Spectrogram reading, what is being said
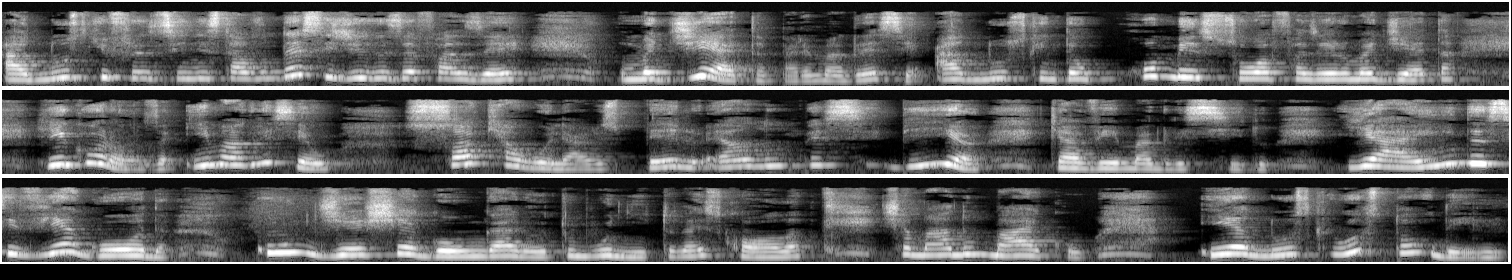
a Nuska e Francine estavam decididas a fazer uma dieta para emagrecer. A Nuska então começou a fazer uma dieta rigorosa e emagreceu. Só que ao olhar o espelho, ela não percebia que havia emagrecido e ainda se via gorda. Um dia chegou um garoto bonito na escola chamado Michael. E a Nuska gostou dele,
